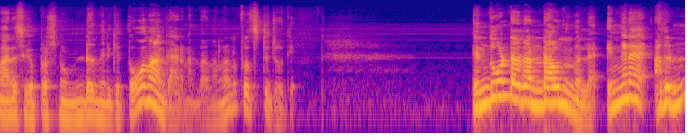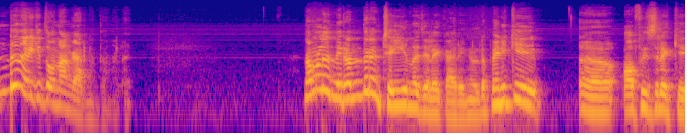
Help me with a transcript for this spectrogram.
മാനസിക പ്രശ്നം ഉണ്ടെന്ന് എനിക്ക് തോന്നാൻ കാരണം എന്താണെന്നുള്ളതാണ് ഫസ്റ്റ് ചോദ്യം. എന്തുകൊണ്ട് അത് ഉണ്ടാവുന്നല്ല എങ്ങനെ അതുണ്ടെന്ന് എനിക്ക് തോന്നാൻ കാരണം എന്താണെന്നുള്ളത് നമ്മൾ നിരന്തരം ചെയ്യുന്ന ചില കാര്യങ്ങളുണ്ട് അപ്പോൾ എനിക്ക് ഓഫീസിലേക്ക്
